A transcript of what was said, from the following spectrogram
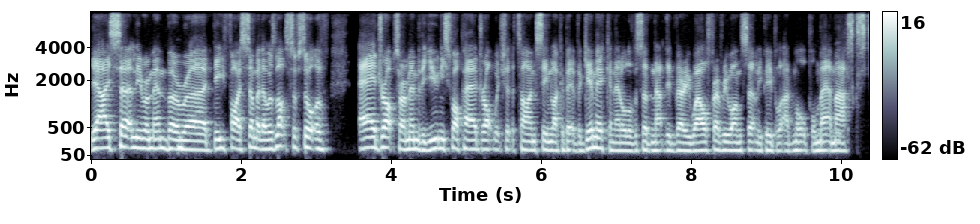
yeah, I certainly remember uh, DeFi Summer. There was lots of sort of airdrops. I remember the Uniswap airdrop, which at the time seemed like a bit of a gimmick, and then all of a sudden that did very well for everyone. Certainly, people that had multiple MetaMasks.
